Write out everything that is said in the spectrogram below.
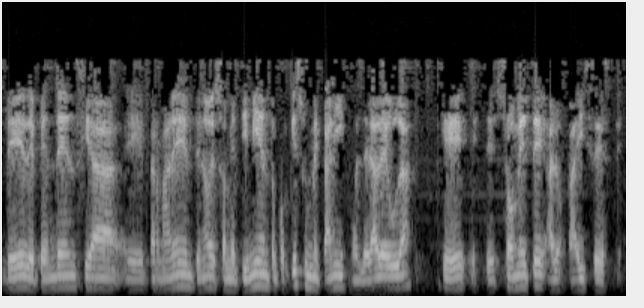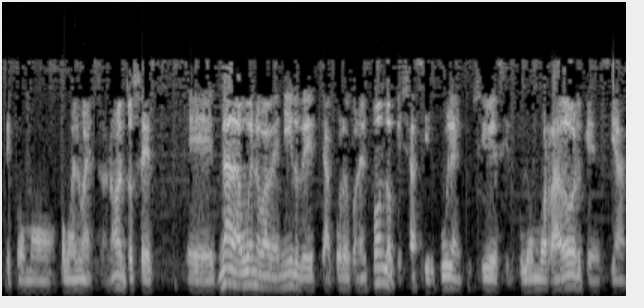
de dependencia eh, permanente, ¿no? De sometimiento, porque es un mecanismo, el de la deuda, que este, somete a los países este, como, como el nuestro, ¿no? Entonces, eh, nada bueno va a venir de este acuerdo con el fondo, que ya circula, inclusive circuló un borrador que decía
